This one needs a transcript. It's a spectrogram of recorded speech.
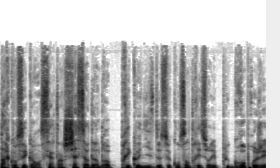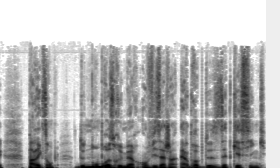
Par conséquent, certains chasseurs d'airdrop préconisent de se concentrer sur les plus gros projets. Par exemple, de nombreuses rumeurs envisagent un airdrop de ZK Sync,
